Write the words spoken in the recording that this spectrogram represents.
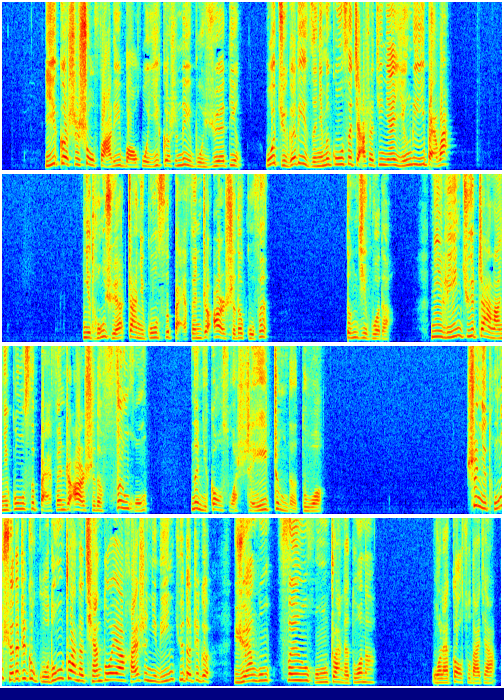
一个是受法律保护，一个是内部约定。我举个例子，你们公司假设今年盈利一百万，你同学占你公司百分之二十的股份，登记过的，你邻居占了你公司百分之二十的分红，那你告诉我谁挣得多？是你同学的这个股东赚的钱多呀，还是你邻居的这个员工分红赚的多呢？我来告诉大家。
